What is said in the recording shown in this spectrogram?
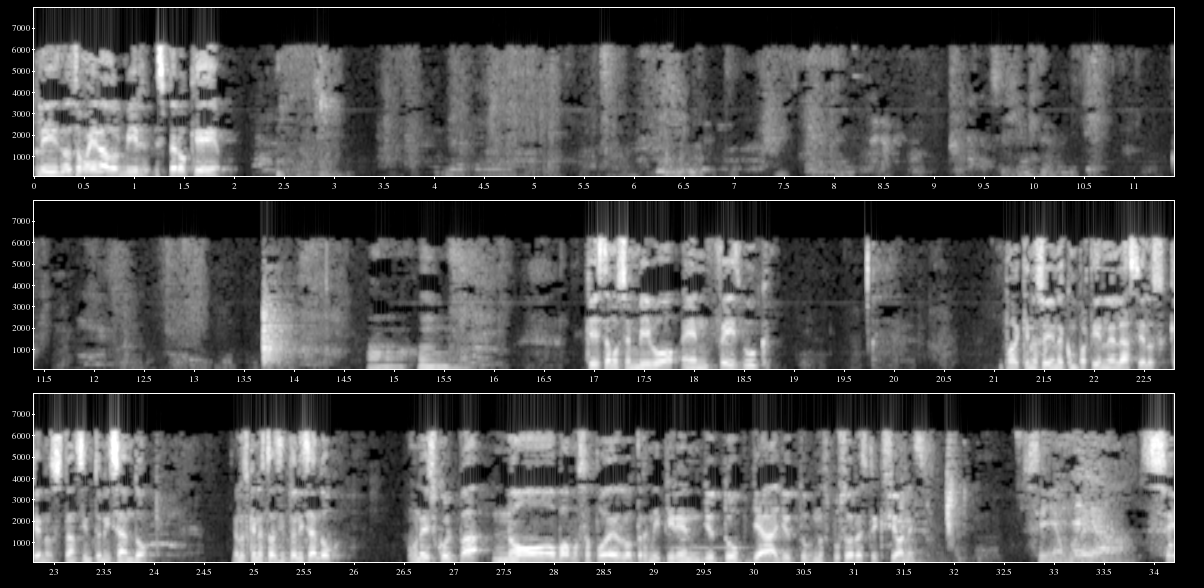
Please, no se vayan a dormir. Espero que... Que estamos en vivo en Facebook para que nos ayuden a compartir el enlace a los que nos están sintonizando. A los que nos están sintonizando, una disculpa, no vamos a poderlo transmitir en YouTube. Ya YouTube nos puso restricciones. Sí, hombre. Sí.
